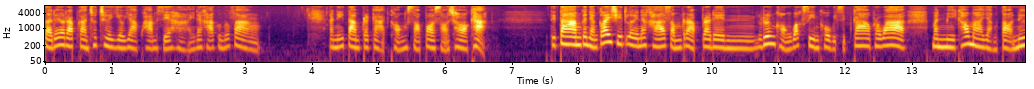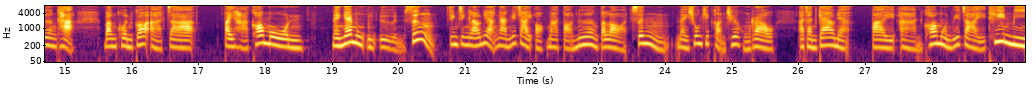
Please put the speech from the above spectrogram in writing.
จะได้รับการชดเชยเยียวยาความเสียหายนะคะ คุณผู้ฟัง อันนี้ตามประกาศของสอปสอชอค่ะ ติดตามกันอย่างใกล้ชิดเลยนะคะสำหรับประเด็นเรื่องของวัคซีนโควิด -19 เพราะว่ามันมีเข้ามาอย่างต่อเนื่องค่ะ บางคนก็อาจจะไปหาข้อมูลในแง่มุมอื่นๆ ซึ่งจริง ๆ แล้วเนี่ยงานวิจัยออกมาต่อเนื่องตลอด ซึ่งในช่วงคิดก่อนเชื่อของเรา อาจารย์แก้วเนี่ยไปอ่านข้อมูลวิจัยที่มี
